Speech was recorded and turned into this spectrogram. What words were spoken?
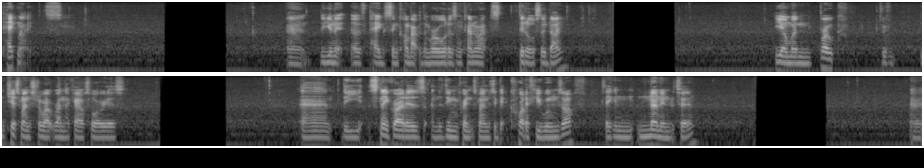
Peg Knights. And the unit of Pegs in combat with the Marauders and Clan Rats did also die. The Yeoman broke, just managed to outrun the Chaos Warriors. And the Snake Riders and the Demon Prince managed to get quite a few wounds off, taking none in return. Uh,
